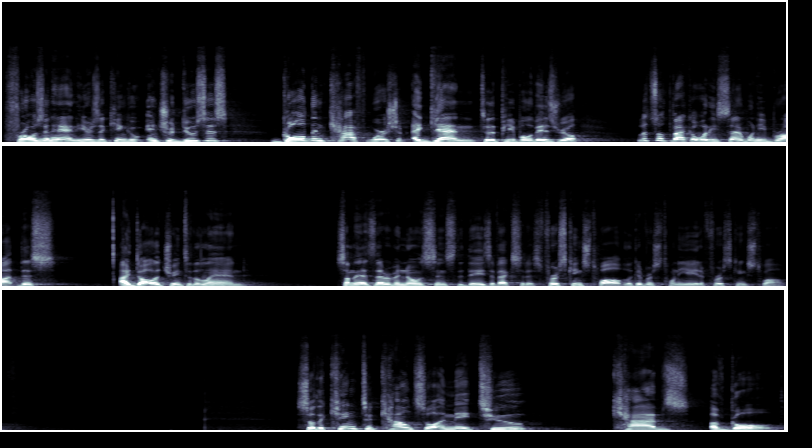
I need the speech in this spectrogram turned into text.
Frozen hand, here's a king who introduces golden calf worship again to the people of Israel Let's look back at what he said when he brought this idolatry into the land, something that's never been known since the days of Exodus. 1 Kings 12, look at verse 28 of 1 Kings 12. So the king took counsel and made two calves of gold.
